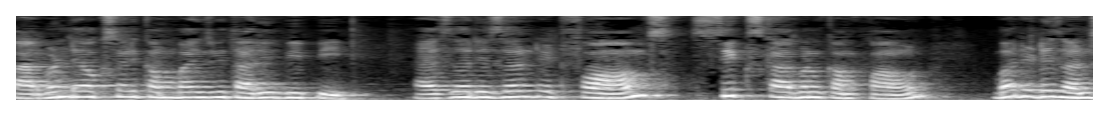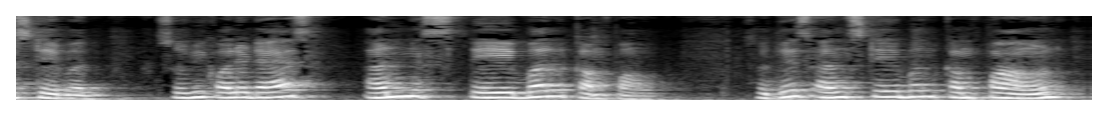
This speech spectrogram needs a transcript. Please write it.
carbon dioxide combines with RUBP. As a result it forms 6 carbon compound but it is unstable. So we call it as unstable compound. So this unstable compound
